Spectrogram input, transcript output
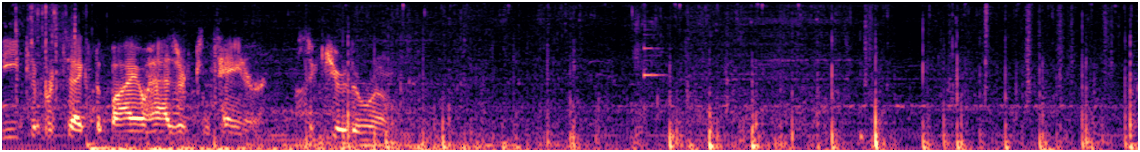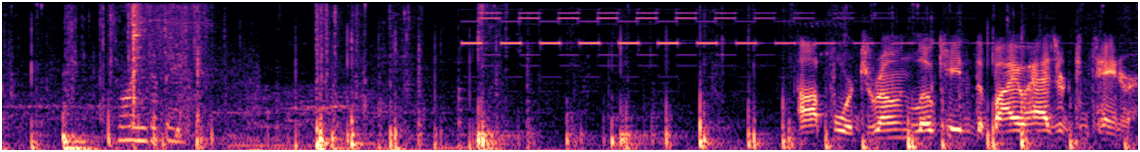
need to protect the biohazard container. Secure the room. Deploying the bait. Op 4 drone located the biohazard container.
